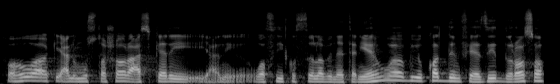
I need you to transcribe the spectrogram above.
فهو يعني مستشار عسكري يعني وثيق الصلة بنتنياهو وبيقدم في هذه الدراسة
